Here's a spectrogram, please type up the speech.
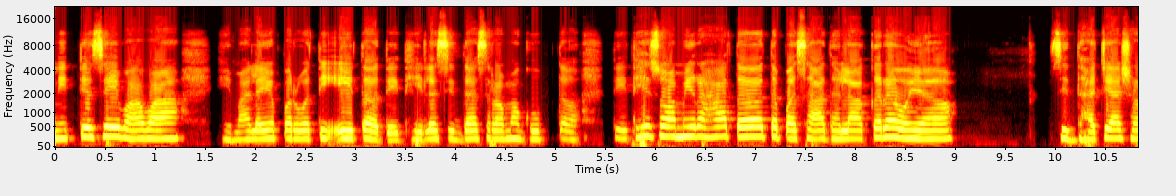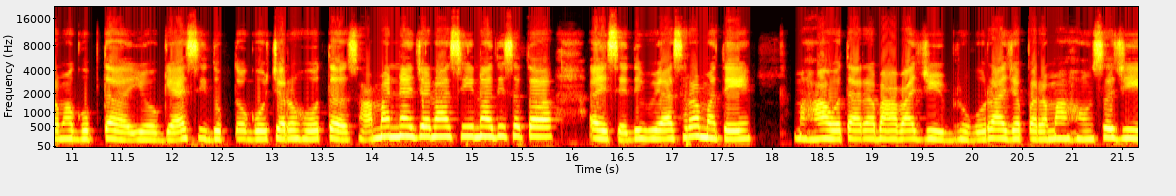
नित्य सेवावा हिमालय पर्वती येत तेथील सिद्धाश्रम गुप्त. तेथे स्वामी राहत तपसाधला करवया. सिद्धाचे आश्रम गुप्त योग्यासी दुप्त गोचर होत सामान्य जनासी न दिसत ऐसे दिव्याश्रम ते महावतार बाबाजी भृगुराज परमहंसजी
